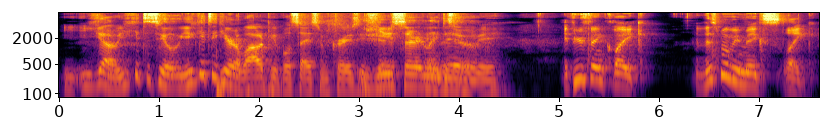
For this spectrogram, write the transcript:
Yo, you get to see, you get to hear a lot of people say some crazy shit. You certainly in this do. Movie. If you think like this movie makes like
